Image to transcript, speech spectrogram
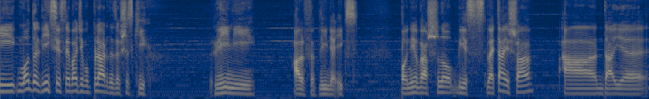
I model X jest najbardziej popularny ze wszystkich linii Alpha, linia X, ponieważ no, jest najtańsza, a daje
